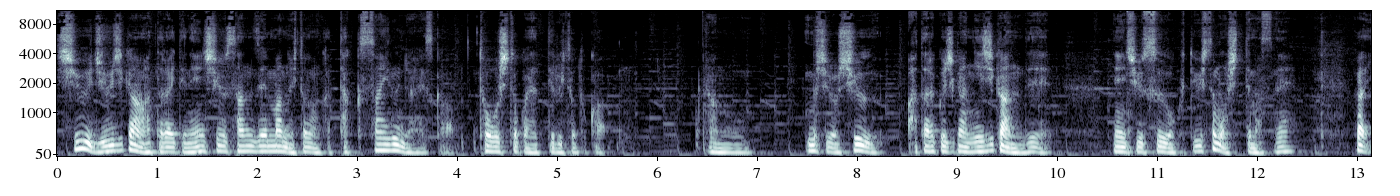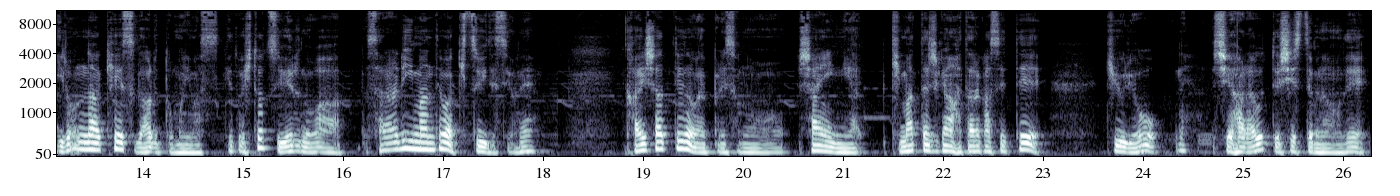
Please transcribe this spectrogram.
週10時間働いて年収3000万の人なんかたくさんいるんじゃないですか。投資とかやってる人とかあのむしろ週働く時間2時間で年収数億っていう人も知ってますねがいろんなケースがあると思いますけど一つ言えるのはサラリーマンではきついですよね。会社っていうのはやっぱりその社員に決まった時間働かせて給料を、ね、支払うっていうシステムなので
